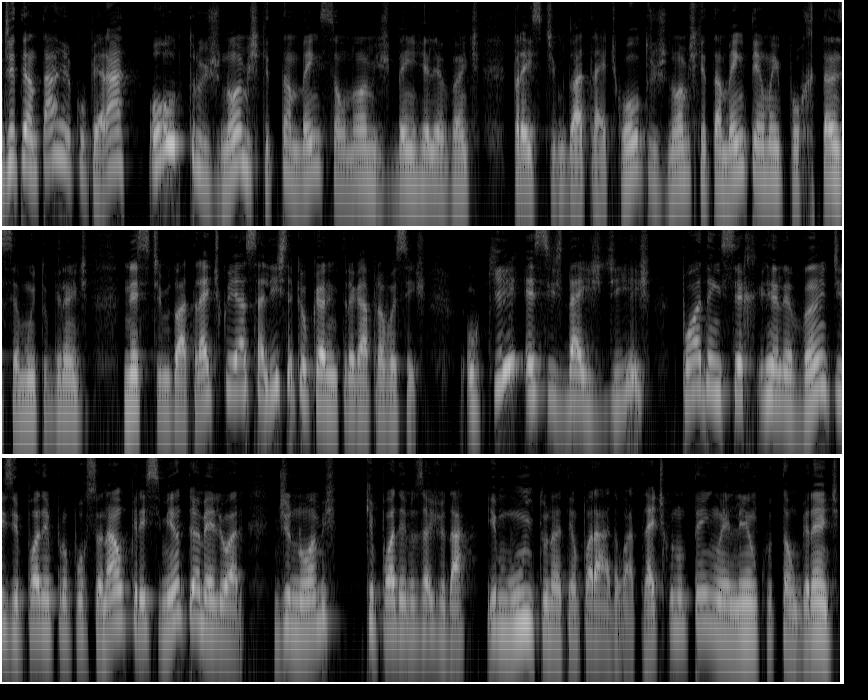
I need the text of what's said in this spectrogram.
de tentar recuperar outros nomes que também são nomes bem relevantes para esse time do Atlético, outros nomes que também têm uma importância muito grande nesse time do Atlético e essa lista que eu quero entregar para vocês. O que esses 10 dias podem ser relevantes e podem proporcionar o crescimento e a melhora de nomes que podem nos ajudar e muito na temporada. O Atlético não tem um elenco tão grande.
